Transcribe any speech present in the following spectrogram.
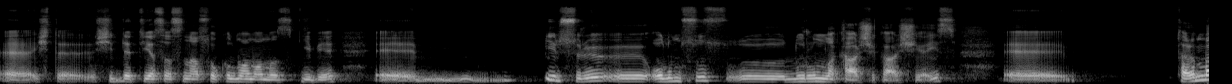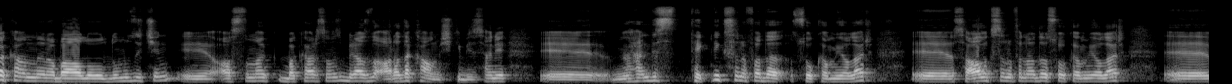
e, işte şiddet yasasına sokulmamamız gibi e, bir sürü e, olumsuz durumla karşı karşıyayız. Tarım Bakanlığı'na bağlı olduğumuz için e, aslına bakarsanız biraz da arada kalmış gibiyiz. Hani e, mühendis teknik sınıfa da sokamıyorlar, e, sağlık sınıfına da sokamıyorlar. E,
